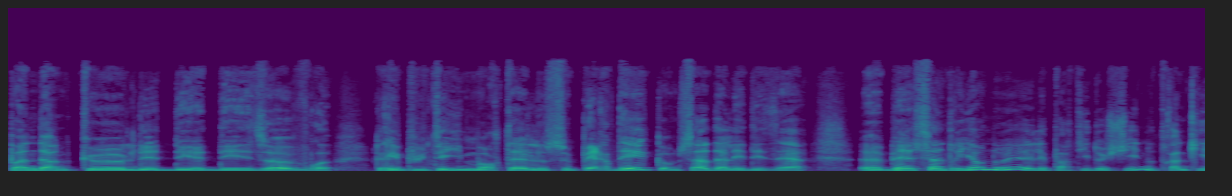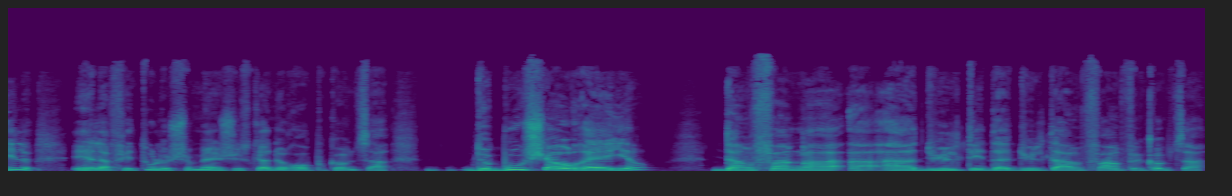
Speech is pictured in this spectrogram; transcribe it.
pendant que des, des, œuvres réputées immortelles se perdaient comme ça dans les déserts. ben Cendrillon, oui, elle est partie de Chine tranquille et elle a fait tout le chemin jusqu'en Europe comme ça, de bouche à oreille d'enfant à, à, adulte et d'adulte à enfant, enfin comme ça,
